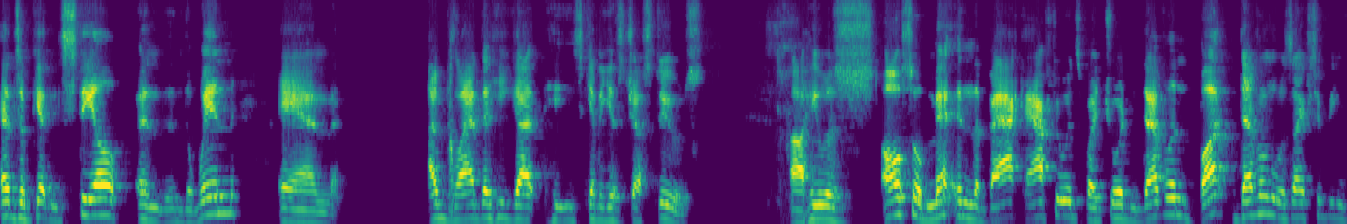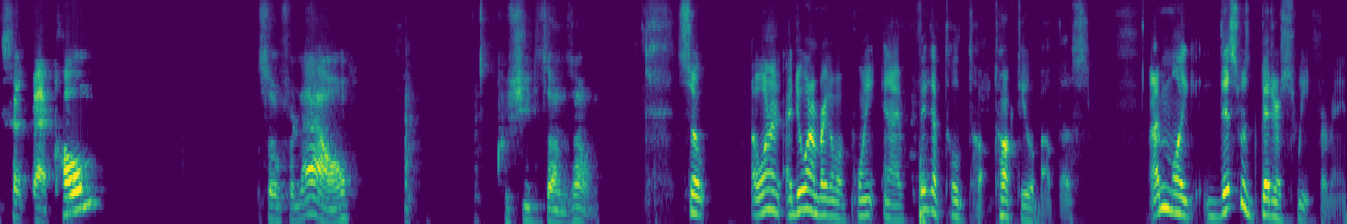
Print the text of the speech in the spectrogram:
ends up getting steel and the win, and I'm glad that he got he's getting his just dues. Uh, he was also met in the back afterwards by Jordan Devlin, but Devlin was actually being sent back home. So for now, Kushida's on his own. So I want to, I do want to bring up a point, and I think I've told talk, talked to you about this. I'm like, this was bittersweet for me.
